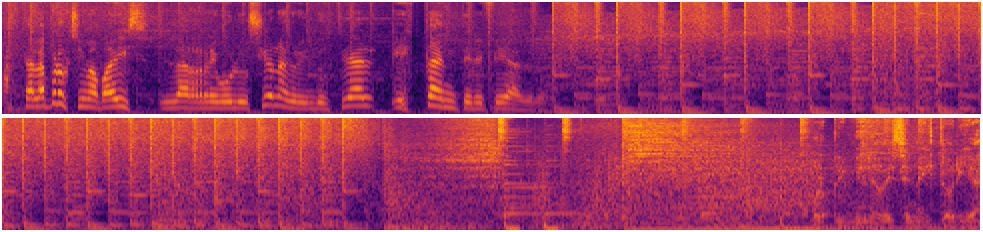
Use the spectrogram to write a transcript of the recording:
Hasta la próxima país, la revolución agroindustrial está en Telefe Agro. Primera vez en la historia,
